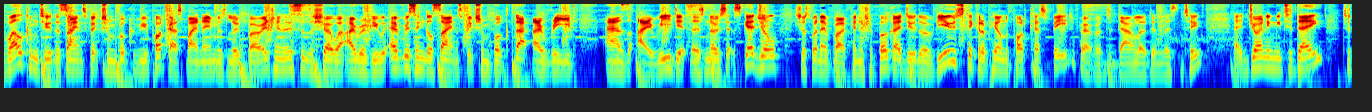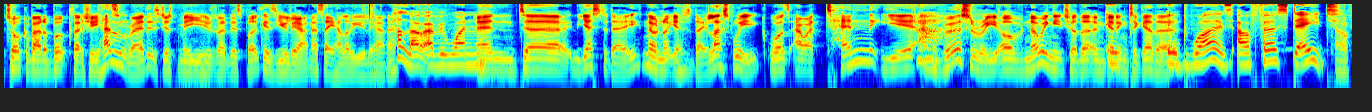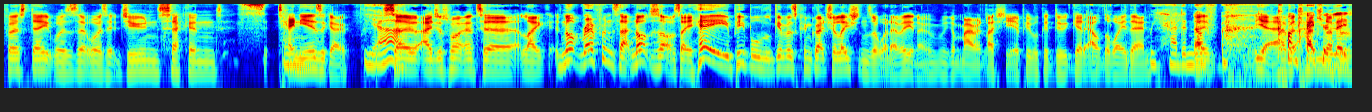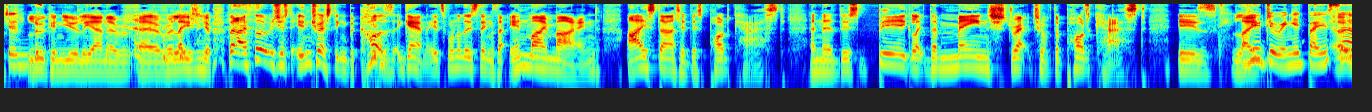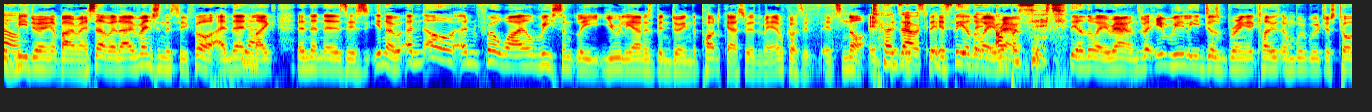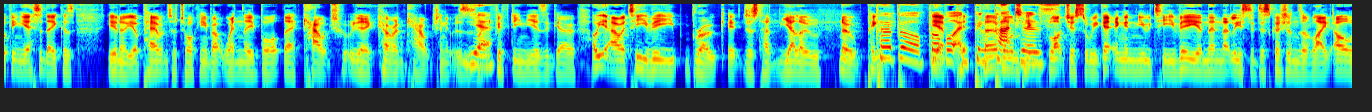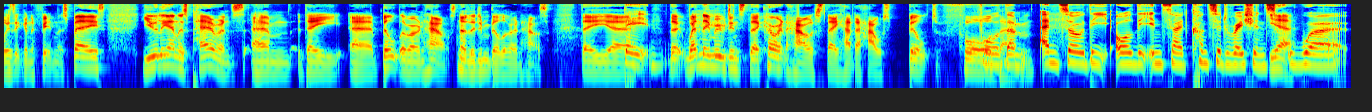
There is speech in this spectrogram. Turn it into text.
And welcome to the Science Fiction Book Review Podcast. My name is Luke Burridge, and this is a show where I review every single science fiction book that I read as I read it. There's no set schedule, it's just whenever I finish a book, I do the review, stick it up here on the podcast feed for everyone to download and listen to. Uh, joining me today to talk about a book that she hasn't read, it's just me who's read this book, is Juliana. Say hello, Juliana. Hello, everyone. And uh, yesterday, no, not yesterday, last week was our 10 year anniversary of knowing each other and getting It- together. it was our first date. Our first date was, uh, was it June 2nd, 10 years ago. Yeah. So I just wanted to, like, not reference that, not to sort of say, hey, people give us congratulations or whatever. You know, we got married last year. People could do get it out the way then. We had enough. Uh, yeah, haven't had enough Congratulations. Luke and Juliana uh, relationship. But I thought it was just interesting because, again, it's one of those things that in my mind, I started this podcast, and then this big, like, the main stretch of the podcast is like you doing it by uh, yourself. me doing it by myself, and I mentioned this before. And then Yeah. like, and then there's this, you know, and oh, and for a while recently, Juliana's been doing the podcast with me. Of course, it's it's not. It's, Turns it's, out the, it's, it's the other the way around. opposite. It's the other way around. But it really does bring it close. And we were just talking yesterday because you know your parents were talking about when they bought their couch, their current couch, and it was Yeah. like 15 years ago. Oh yeah, our TV broke. It just had yellow, no pink, Purple- purple yeah, and pi- pink purple and pink patches. blotches. So we're getting a new TV, and then at least the discussions of like, oh, is it going to fit in the space? Juliana's parents, um, they uh, built their own house. No, they didn't build their own house. They, uh, They- they when they moved into their current house, they had a house built for, for them. them. and so the all the inside considerations Yeah. were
